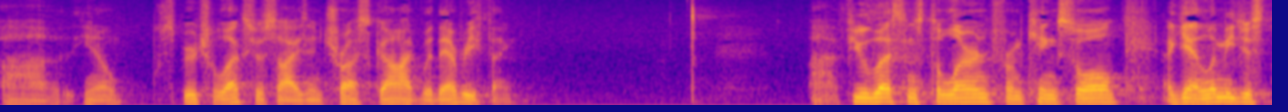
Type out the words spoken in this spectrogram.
uh, you know, spiritual exercise and trust God with everything. Uh, a few lessons to learn from King Saul. Again, let me just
